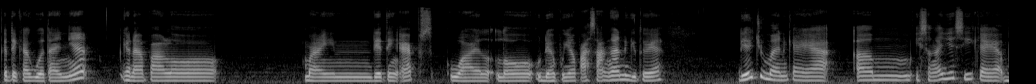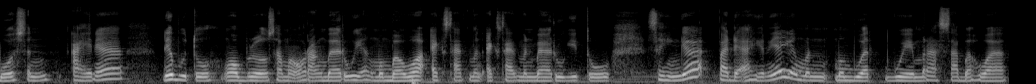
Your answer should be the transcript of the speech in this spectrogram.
ketika gue tanya kenapa lo main dating apps while lo udah punya pasangan gitu ya. Dia cuman kayak um, iseng aja sih kayak bosen. Akhirnya dia butuh ngobrol sama orang baru yang membawa excitement excitement baru gitu. Sehingga pada akhirnya yang membuat gue merasa bahwa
